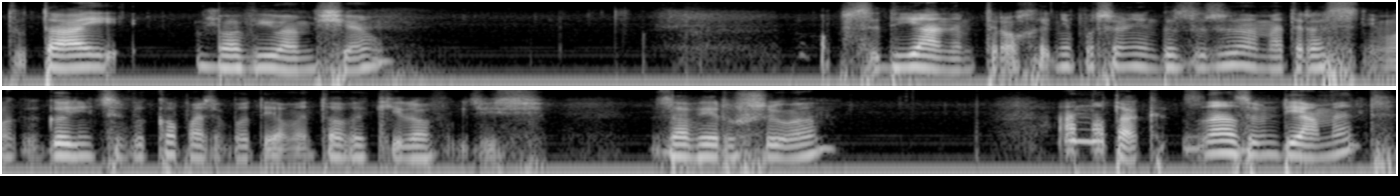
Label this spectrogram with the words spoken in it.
Tutaj bawiłem się. Obsydianem trochę. Niepotrzebnie go zużyłem, a teraz nie mogę go nic wykopać, bo diamentowy kilof gdzieś zawieruszyłem. A no tak, znalazłem diament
